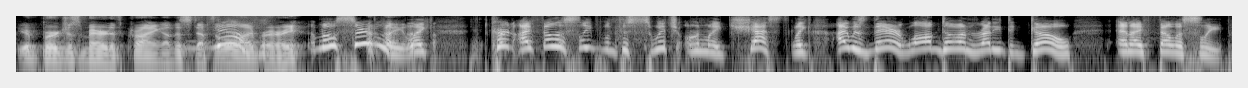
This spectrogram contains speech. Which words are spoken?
You're Burgess Meredith crying on the steps of the library. Most certainly. like, Kurt, I fell asleep with the switch on my chest. Like, I was there, logged on, ready to go, and I fell asleep.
